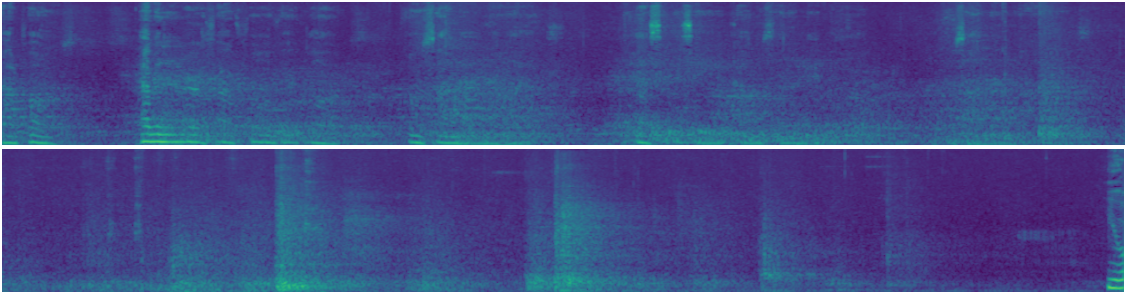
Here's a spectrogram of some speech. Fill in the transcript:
God of hosts. Heaven and earth are full of your glory. Hosanna in the highest. Blessed is he who comes in the name of the Lord. Hosanna in the highest. You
